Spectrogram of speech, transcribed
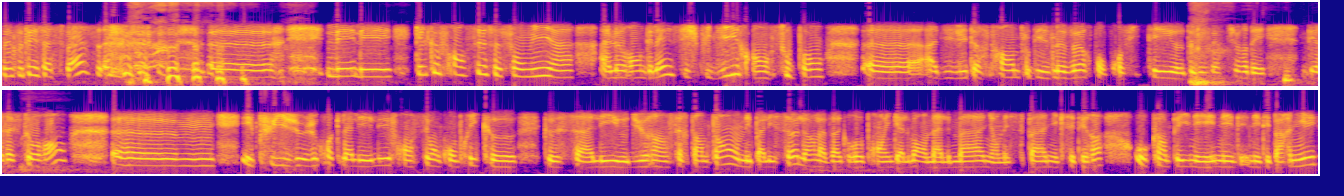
Mais écoutez, ça se passe. euh, les, les, quelques Français se sont mis à, l'heure anglaise, si je puis dire, en soupant euh, à 18h30 ou 19h pour profiter euh, de l'ouverture des, des restaurants. Euh, et puis, je, je crois que là, les, les, Français ont compris que, que ça allait durer un certain temps. On n'est pas les seuls. Hein. La vague reprend également en Allemagne, en Espagne, etc. Aucun pays n'est épargné.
